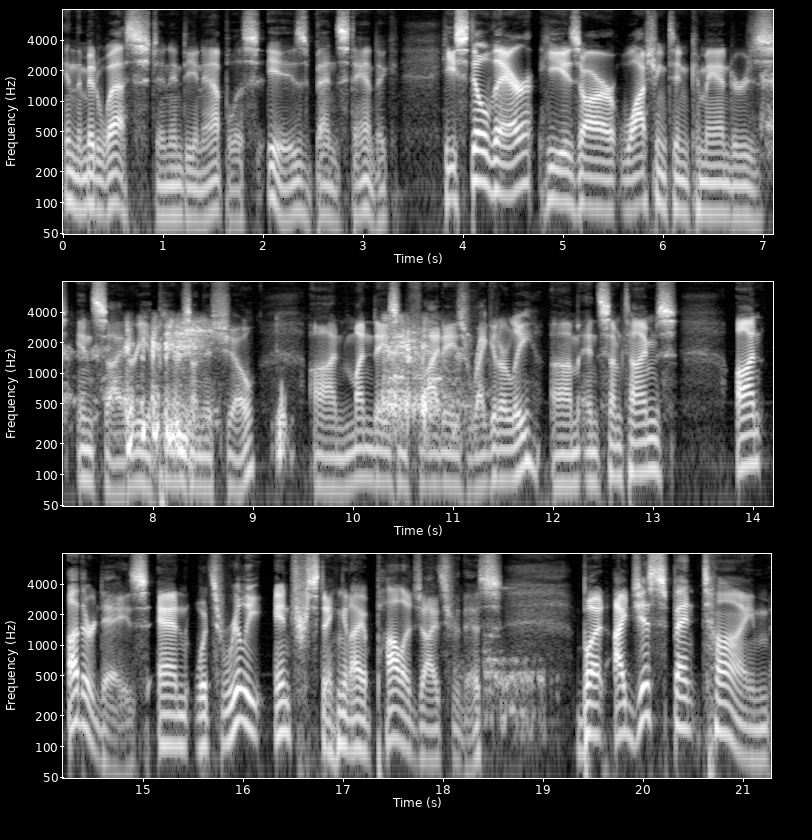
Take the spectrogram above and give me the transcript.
in the Midwest in Indianapolis is Ben Standig. He's still there. He is our Washington Commanders insider. He appears on this show on Mondays and Fridays regularly, um, and sometimes on other days. And what's really interesting, and I apologize for this, but I just spent time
